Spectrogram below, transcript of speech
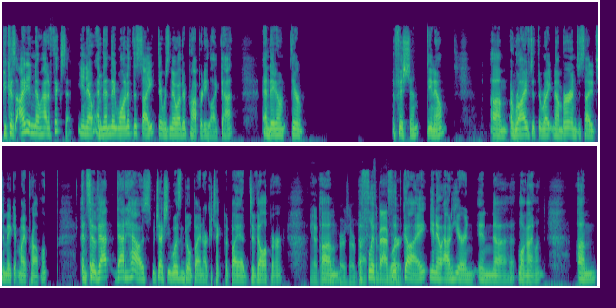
because I didn't know how to fix it, you know, and then they wanted the site. There was no other property like that. And they don't, they're efficient, you know, um, arrived at the right number and decided to make it my problem. And so that, that house, which actually wasn't built by an architect, but by a developer, yeah, um, developers um, are bad. a flip, a bad flip word. guy, you know, out here in, in uh, Long Island. Um,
